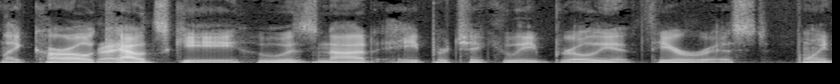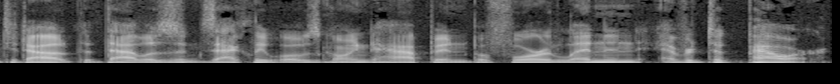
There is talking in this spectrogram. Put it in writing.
Like Karl Right. Kautsky, who was not a particularly brilliant theorist, pointed out that that was exactly what was going to happen before Lenin ever took power.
